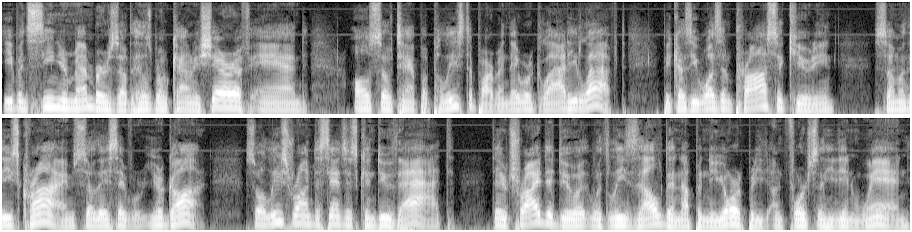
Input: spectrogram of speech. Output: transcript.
even senior members of the Hillsborough County Sheriff and also Tampa Police Department. They were glad he left because he wasn't prosecuting some of these crimes. So they said, You're gone. So at least Ron DeSantis can do that. They tried to do it with Lee Zeldin up in New York, but he, unfortunately he didn't win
